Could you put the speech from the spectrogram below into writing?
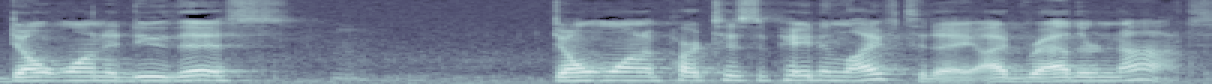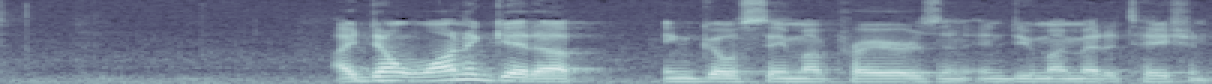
Don't want to do this. Don't want to participate in life today. I'd rather not. I don't want to get up and go say my prayers and, and do my meditation.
